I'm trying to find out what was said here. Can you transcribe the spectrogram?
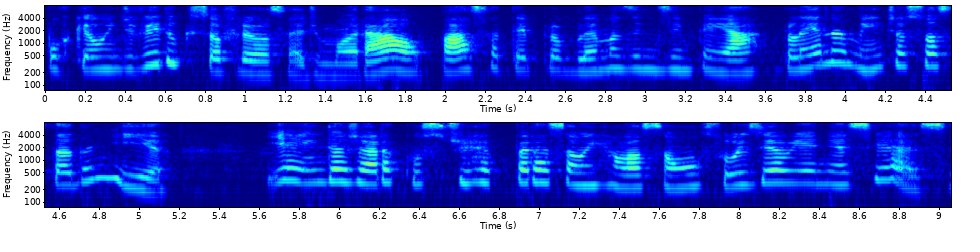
porque o indivíduo que sofreu assédio moral passa a ter problemas em desempenhar plenamente a sua cidadania e ainda gera custo de recuperação em relação ao SUS e ao INSS.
